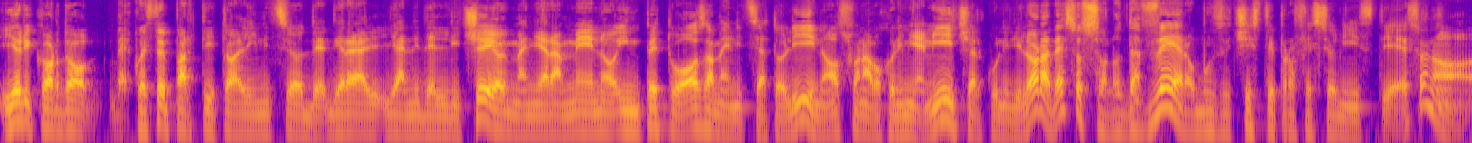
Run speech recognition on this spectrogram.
Io ricordo, beh, questo è partito all'inizio, de, direi agli anni del liceo, in maniera meno impetuosa, ma è iniziato lì, no? Suonavo con i miei amici, alcuni di loro adesso sono davvero musicisti professionisti e sono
